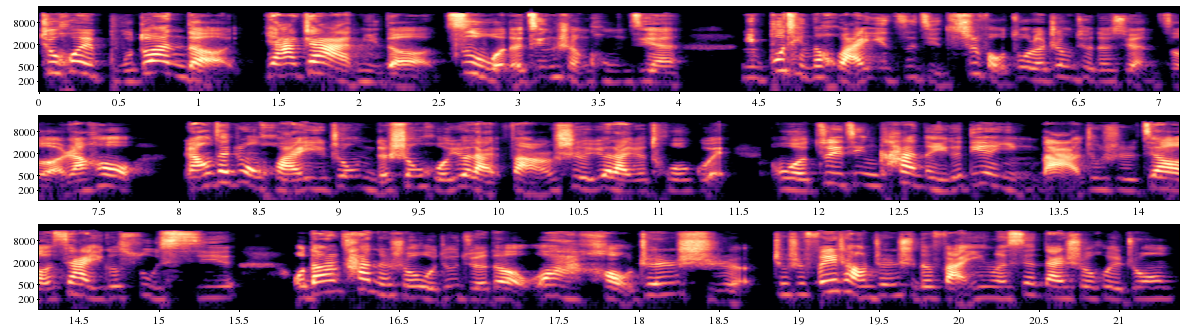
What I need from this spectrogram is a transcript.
就会不断的压榨你的自我的精神空间，你不停的怀疑自己是否做了正确的选择，然后，然后在这种怀疑中，你的生活越来反而是越来越脱轨。我最近看的一个电影吧，就是叫《下一个素汐》，我当时看的时候，我就觉得哇，好真实，就是非常真实的反映了现代社会中。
